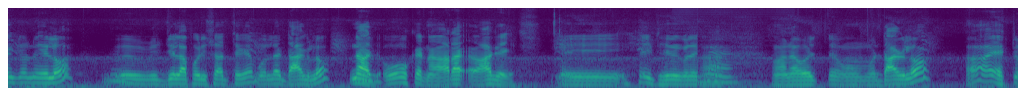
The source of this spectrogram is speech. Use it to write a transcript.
একজন এলো জেলা পরিষদ থেকে বললে ডাকলো না ও ওকে না আর আগে। এই এই দিনগুলো হ্যাঁ। মানে ওই ডাকলো হ্যাঁ একটু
